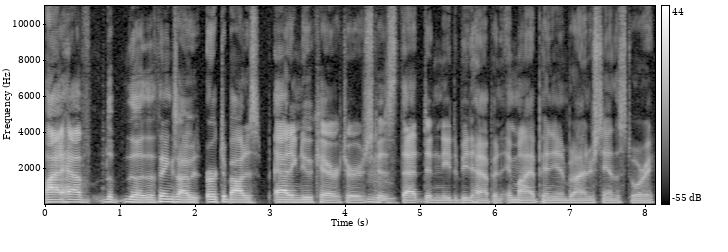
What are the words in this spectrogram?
I have the the the things I was irked about is adding new characters mm. because that didn't need to be to happen in my opinion, but I understand the story,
